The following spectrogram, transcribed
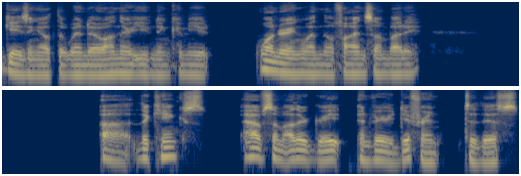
gazing out the window on their evening commute, wondering when they'll find somebody. Uh, the Kinks have some other great and very different to this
